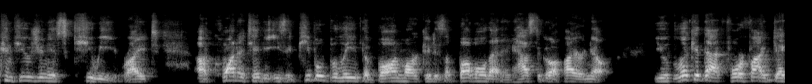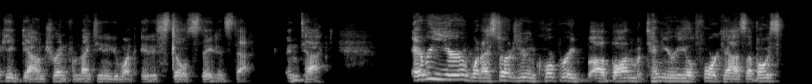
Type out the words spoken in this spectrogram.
confusion is QE, right? Uh, quantitative easing. People believe the bond market is a bubble that it has to go up higher. No, you look at that four or five decade downtrend from 1981, it has still stayed intact. intact every year when I started to incorporate uh, bond 10 year yield forecasts, I've always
